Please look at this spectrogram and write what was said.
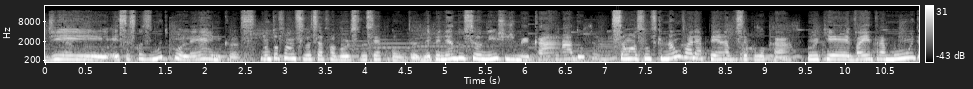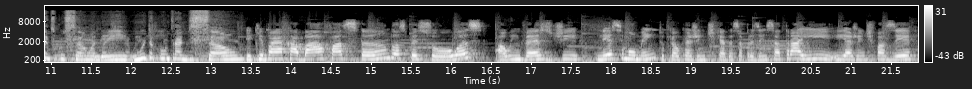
de essas coisas muito polêmicas. Não estou falando se você é a favor ou se você é contra. Dependendo do seu nicho de mercado, são assuntos que não vale a pena você colocar, porque vai entrar muita discussão ali, muita contradição. E que vai acabar afastando as pessoas, ao invés de, nesse momento, que é o que a gente quer dessa presença, atrair e a gente fazer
